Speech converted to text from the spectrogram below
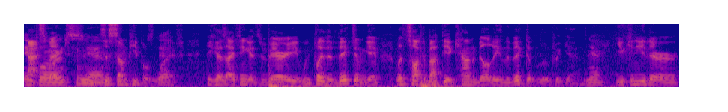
influence. aspect Yeah. to some people's Yeah. life because I think it's very. We play the victim game. Let's talk about the accountability in the victim loop again. Yeah. You can either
